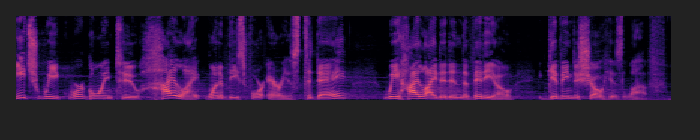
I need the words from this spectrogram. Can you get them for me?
Each week, we're going to highlight one of these four areas. Today, we highlighted in the video giving to show his love.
